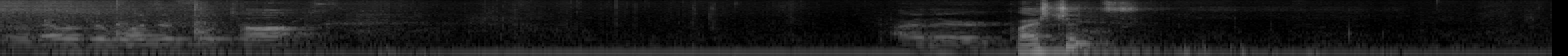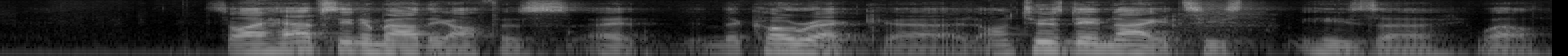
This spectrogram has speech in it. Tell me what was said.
So that was a wonderful talk. Are there questions? So I have seen him out of the office at the co-rec uh, on Tuesday nights. He's he's uh, well,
